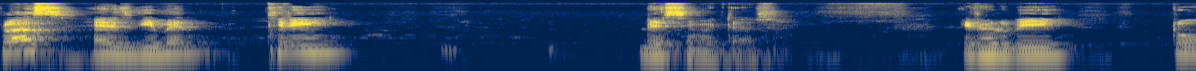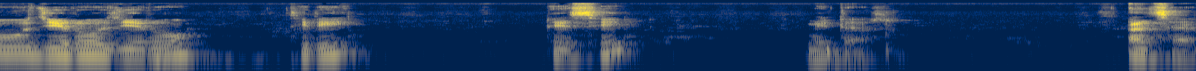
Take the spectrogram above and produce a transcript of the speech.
plus here is given 3 decimeter it will be 2003 decimeter answer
